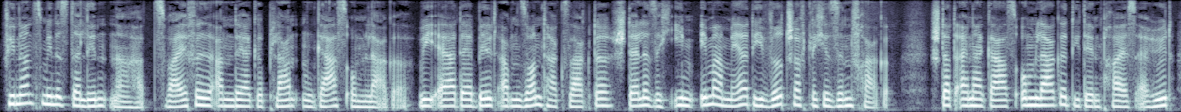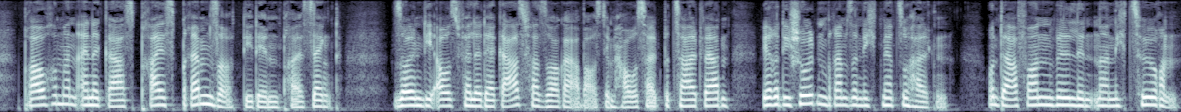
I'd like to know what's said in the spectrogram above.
Finanzminister Lindner hat Zweifel an der geplanten Gasumlage. Wie er der Bild am Sonntag sagte, stelle sich ihm immer mehr die wirtschaftliche Sinnfrage. Statt einer Gasumlage, die den Preis erhöht, brauche man eine Gaspreisbremse, die den Preis senkt. Sollen die Ausfälle der Gasversorger aber aus dem Haushalt bezahlt werden, wäre die Schuldenbremse nicht mehr zu halten. Und davon will Lindner nichts hören.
